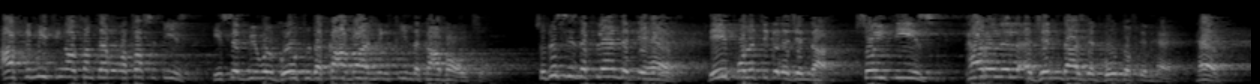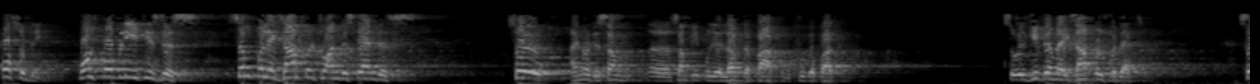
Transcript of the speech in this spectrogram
after meting out some type of atrocities, he said we will go to the Kaaba and we'll clean the Kaaba also. So this is the plan that they have. Their political agenda. So it is parallel agendas that both of them have. have. Possibly. Most probably it is this. Simple example to understand this. So, I know there's some, uh, some people here love the park, Kruger Park. So we'll give them an example for that. So,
